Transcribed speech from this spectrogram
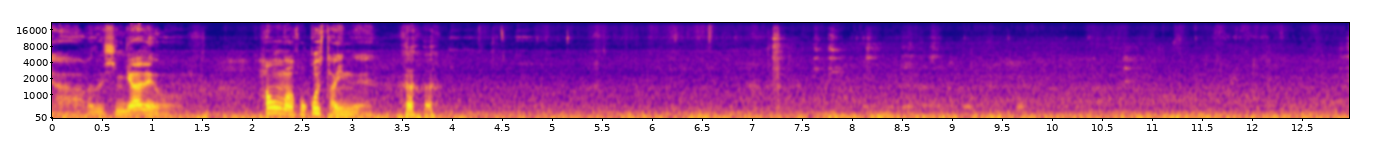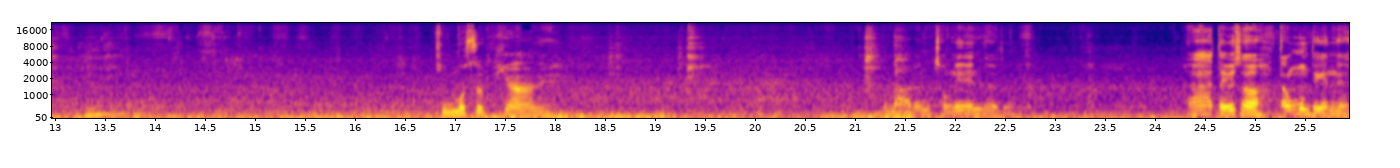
야, 그래도 신기하네요. 한국말 곳곳에 다 있네. 뒷모습 희한하네. 뭐 나름 정리됐네, 그래도. 아, 딱 여기서 딱 모으면 되겠네.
